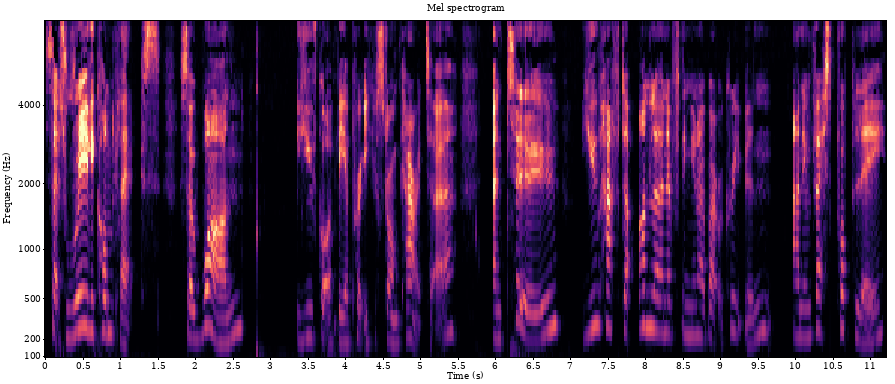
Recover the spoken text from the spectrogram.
So it's really complex. So one, you've got to be a pretty strong character, and two, you have to unlearn everything you know about recruitment and invest properly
